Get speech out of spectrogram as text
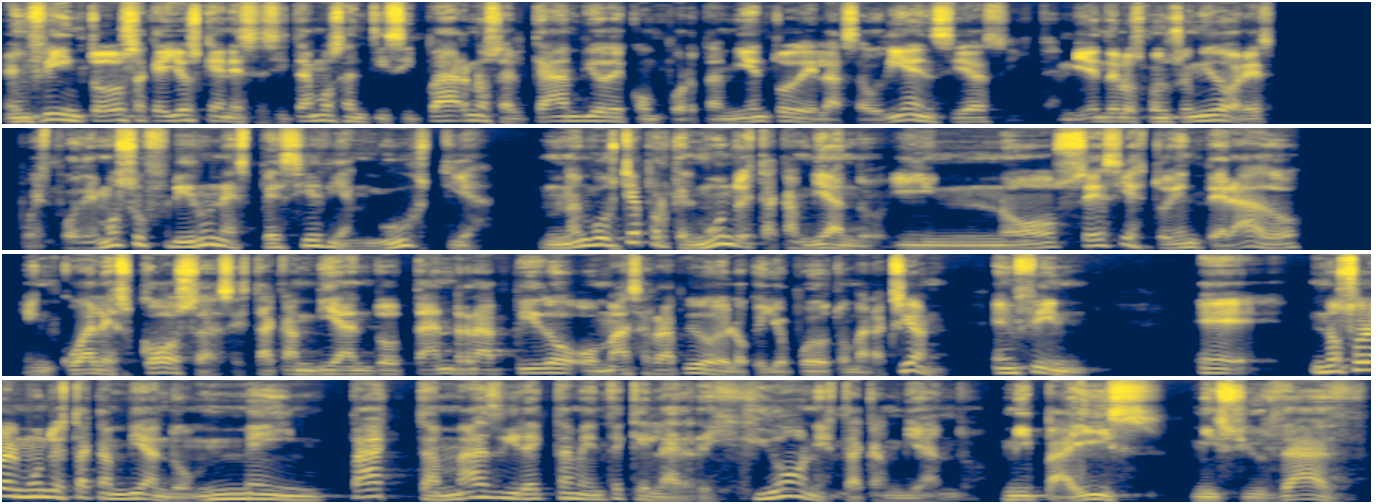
en fin, todos aquellos que necesitamos anticiparnos al cambio de comportamiento de las audiencias y también de los consumidores, pues podemos sufrir una especie de angustia. Una angustia porque el mundo está cambiando y no sé si estoy enterado en cuáles cosas está cambiando tan rápido o más rápido de lo que yo puedo tomar acción. En fin, eh, no solo el mundo está cambiando, me impacta más directamente que la región está cambiando. Mi país, mi ciudad,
